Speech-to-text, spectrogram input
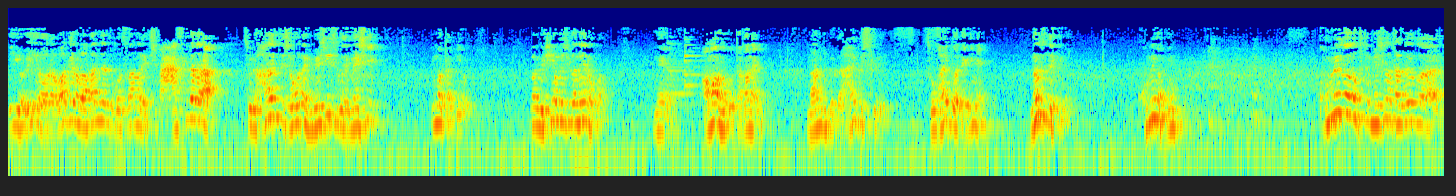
いいよいいよ、俺わけのわかんないとこ座るのが一番好きだから、それ早くてしょうがない。飯してくれ、飯。今炊けよ。なんで冷や飯がねえのか？ねえよ。甘いのこ炊かない。なんでもいいから早くしてくれ。そう早くはできねえ。なぜできねえ米がね米がなくて飯が炊けるから、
